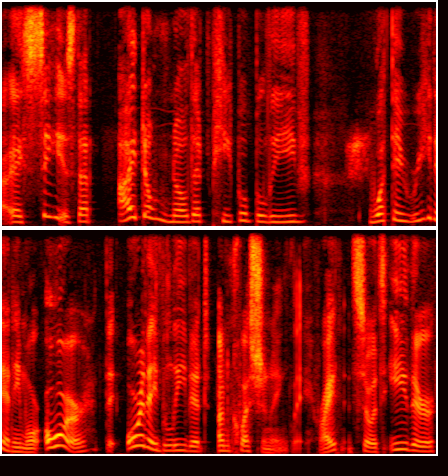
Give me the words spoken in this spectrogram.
I see is that I don't know that people believe what they read anymore, or the, or they believe it unquestioningly, right? So it's either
